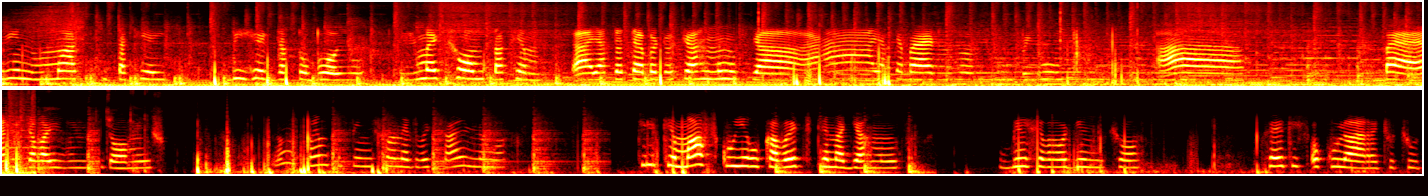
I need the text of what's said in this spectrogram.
він в масці такий біжить за тобою. З мечом таким. А я до тебе дотягнуся. А я тебе вб'ю. А Бер, давай йомиш. Ну, в принципі, нічого незвичайного. Тільки маску і рукавички надягнув. Більше вроді нічого. Ще якісь окуляри чуть-чуть.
